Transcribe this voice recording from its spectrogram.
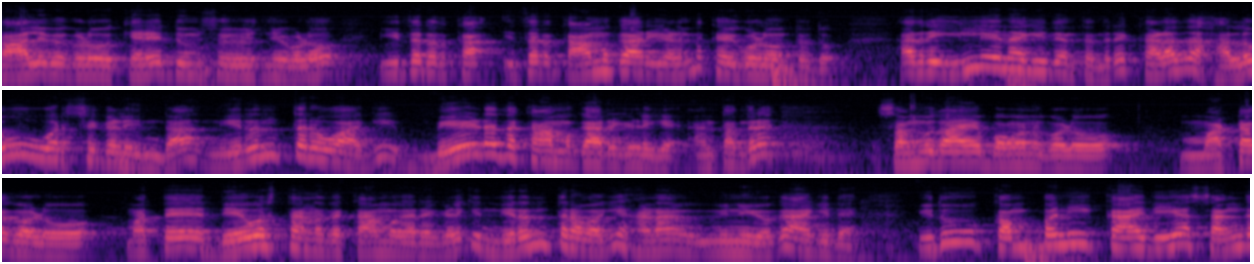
ಕಾಲುವೆಗಳು, ಕೆರೆ ಧ್ವಂಸ ಯೋಜನೆಗಳು, ಈ ಥರದ ಕಾ, ಈ ಥರ ಕಾಮಗಾರಿಗಳನ್ನು ಕೈಗೊಳ್ಳುವಂಥದ್ದು. ಆದರೆ ಇಲ್ಲಿ ಏನಾಗಿದೆ ಅಂತಂದರೆ ಕಳೆದ ಹಲವು ವರ್ಷಗಳಿಂದ ನಿರಂತರವಾಗಿ ಬೇಡದ ಕಾಮಗಾರಿಗಳಿಗೆ, ಅಂತಂದರೆ ಸಮುದಾಯ ಭವನಗಳು, ಮಠಗಳು, ಮತ್ತು ದೇವಸ್ಥಾನದ ಕಾಮಗಾರಿಗಳಿಗೆ ನಿರಂತರವಾಗಿ ಹಣ ವಿನಿಯೋಗ ಆಗಿದೆ. ಇದು ಕಂಪನಿ ಕಾಯ್ದೆಯ ಸಂಘ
